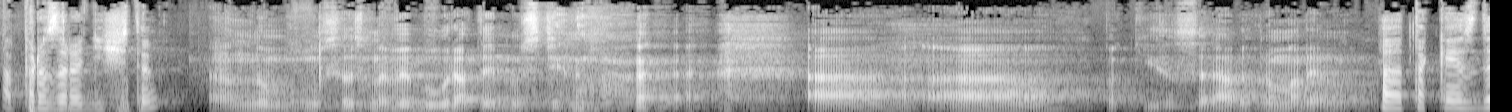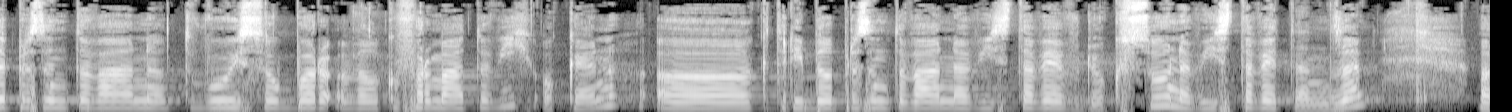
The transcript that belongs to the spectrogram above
A prozradíš to? No, museli jsme vybourat jednu stěnu a, a pak ji zase dát dohromady. No. Také je zde prezentován tvůj soubor velkoformátových oken, eh, který byl prezentován na výstavě v Doxu, na výstavě Tenze eh,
